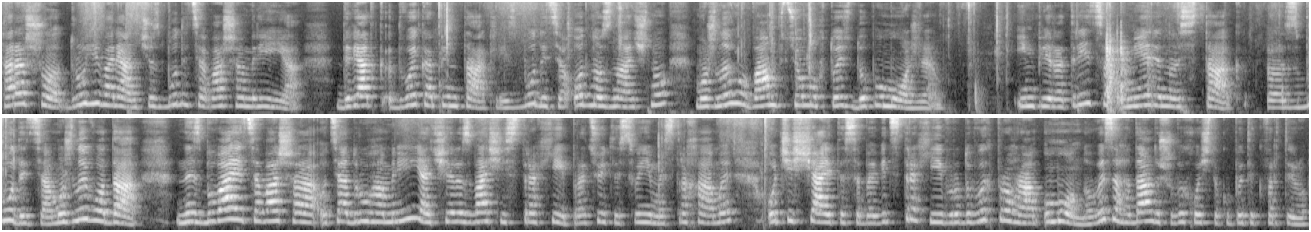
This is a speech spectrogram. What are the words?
Хорошо, другий варіант, чи збудеться ваша мрія? Дев'ятка, двойка пентаклей. Збудеться однозначно, можливо, вам в цьому хтось допоможе. Імператриця, уміреність, так, збудеться. Можливо, да. Не збувається ваша оця друга мрія через ваші страхи. Працюйте своїми страхами, очищайте себе від страхів, родових програм. Умовно, ви загадали, що ви хочете купити квартиру.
